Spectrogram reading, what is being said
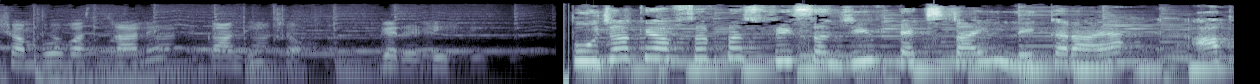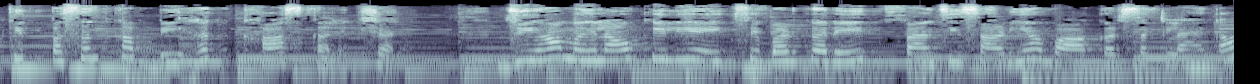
शंभु वस्त्रालय, गांधी चौक। गिरिडीह पूजा के अवसर पर श्री संजीव टेक्सटाइल लेकर आया है। आपकी पसंद का बेहद खास कलेक्शन। जी हाँ महिलाओं के लिए एक से बढ़कर एक फैंसी साड़ियाँ व आकर्षक लहंगा,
